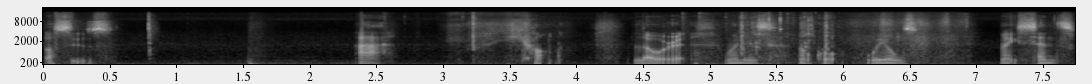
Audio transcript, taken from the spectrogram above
buses. Ah. You can't lower it when it's not got wheels. Makes sense.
